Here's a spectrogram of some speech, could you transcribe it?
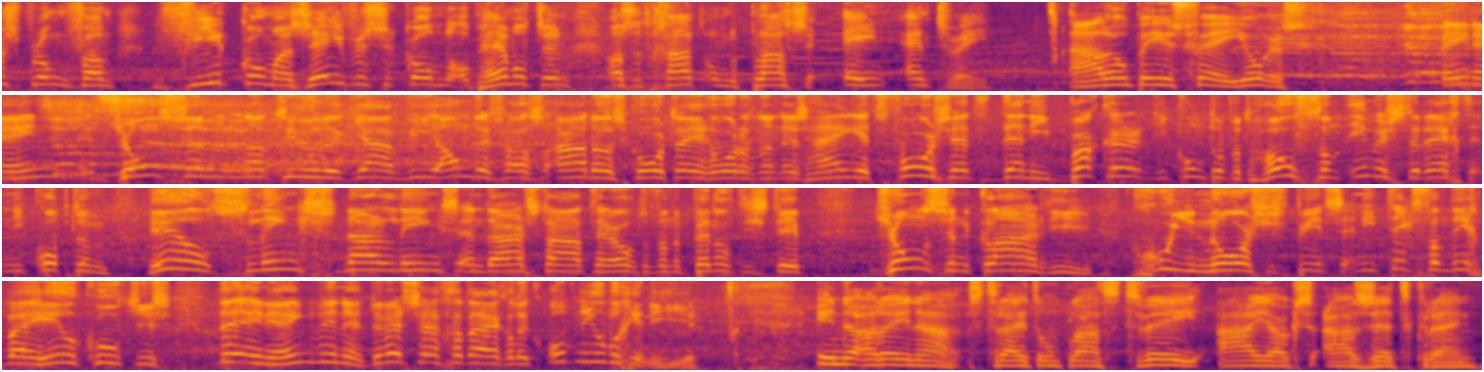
voorsprong van 4,7 seconden op Hamilton als het gaat om de plaatsen 1 en 2. ADO PSV, Joris. 1-1. Johnson natuurlijk. Ja, wie anders als ADO scoort tegenwoordig dan is hij. Het voorzet Danny Bakker. Die komt op het hoofd van Immers terecht. En die kopt hem heel slinks naar links. En daar staat ter hoogte van de penaltystip Johnson klaar. Die goede Noorse spits. En die tikt van dichtbij heel koeltjes de 1-1 winnen. De wedstrijd gaat eigenlijk opnieuw beginnen hier. In de arena strijd om plaats 2 Ajax AZ Krijn.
